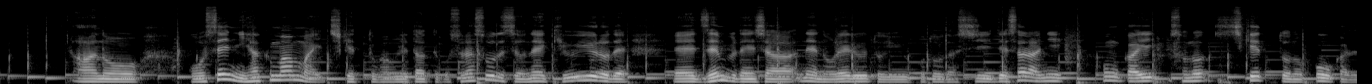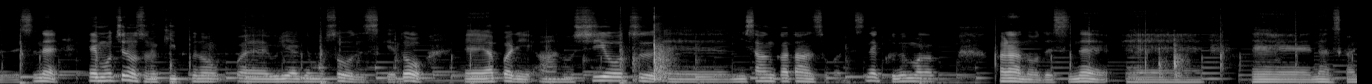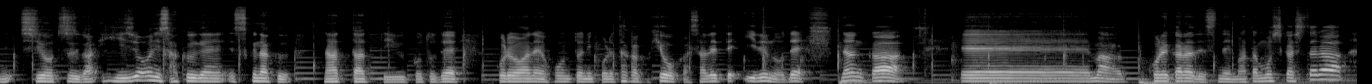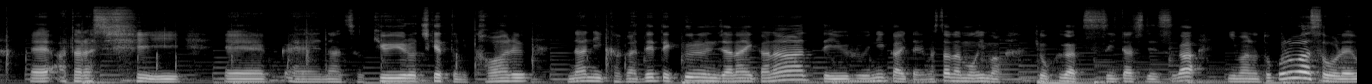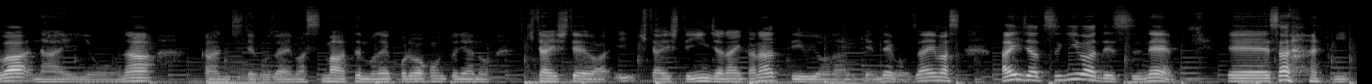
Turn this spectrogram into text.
あの、5200万枚チケットが売れたって、そりゃそうですよね。9ユーロで、えー、全部電車ね、乗れるということだし、で、さらに今回、そのチケットの効果でですね、えー、もちろんその切符の、えー、売り上げもそうですけど、えやっぱり CO2、え二酸化炭素がですね、車からのですね、えーえー、なんですか、ね CO2 が非常に削減、少なくなったっていうことで、これはね、本当にこれ高く評価されているので、なんか、えー、まあ、これからですね、またもしかしたら、えー、新しい、えーえー、なんですか、9ユーロチケットに変わる何かが出てくるんじゃないかなっていうふうに書いてあります。ただもう今、今日9月1日ですが、今のところはそれはないような感じでございます。まあでもね、これは本当にあの期待しては、期待していいんじゃないかなっていうような案件でございます。はい、じゃあ次はですね、えー、さらに、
